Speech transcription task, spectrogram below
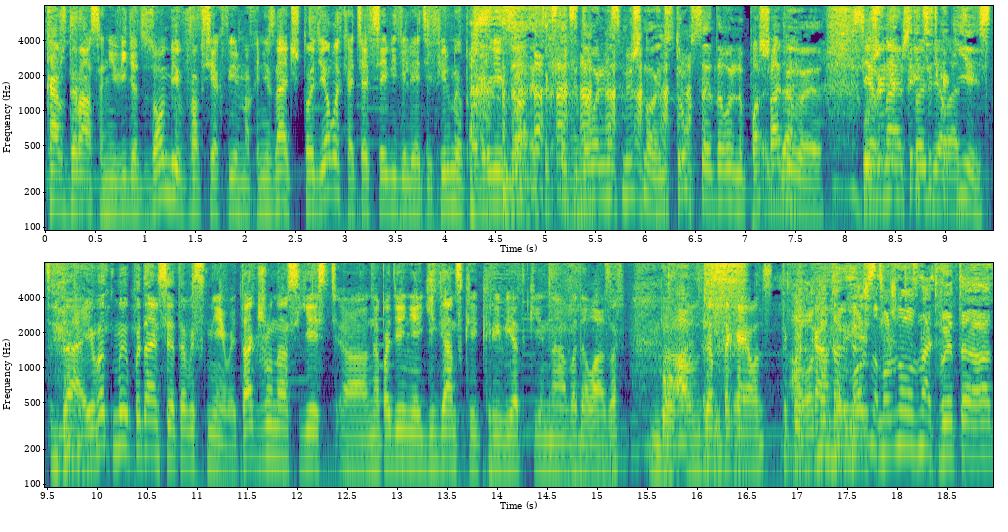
каждый раз они видят зомби во всех фильмах и не знают, что делать, хотя все видели эти фильмы про других Да, зомби. это, кстати, довольно смешно. Инструкция довольно пошаговая. Все знают, что 30 как делать. есть. Да, и вот мы пытаемся это высмеивать. Также у нас есть а, нападение гигантской креветки на водолазов. А, вот там такая вот А можно, узнать, вы это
